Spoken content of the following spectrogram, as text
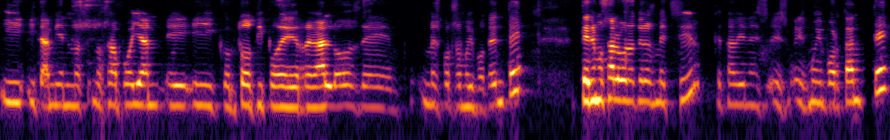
y, y también nos, nos apoyan y, eh, y con todo tipo de regalos de un sponsor muy potente. Tenemos a Laboratorios Metzir, que también es, es, es muy importante,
